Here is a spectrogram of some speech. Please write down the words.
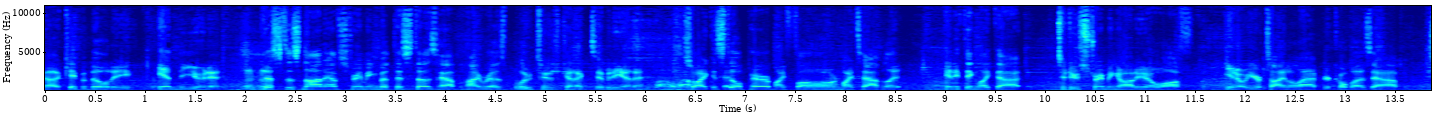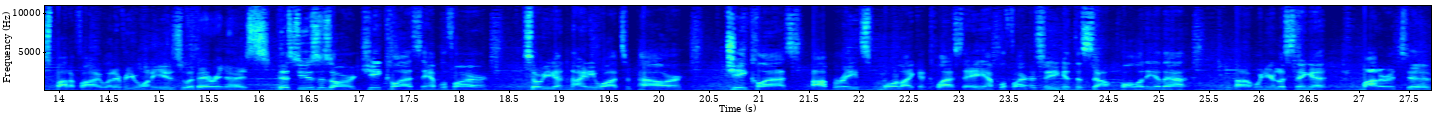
uh, capability in the unit. Mm-hmm. This does not have streaming, but this does have high res Bluetooth connectivity in it. wow. So I can Okay. still pair my phone, my tablet, anything like that to do streaming audio off, you know, your Tidal app, your Qobuz app, Spotify, whatever you want to use with it. Very nice. This uses our G class amplifier. So you got 90 watts of power. G class operates more like a class A amplifier, so you get the sound quality of that uh, when you're listening at moderate to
